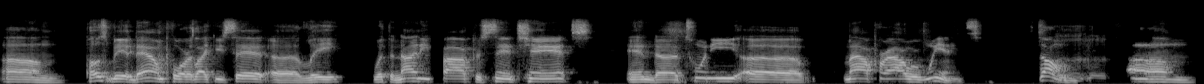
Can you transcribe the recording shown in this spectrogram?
Um, supposed to be a downpour, like you said, uh, Lee, with a 95% chance and uh, 20 uh, mile per hour winds. So, um,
